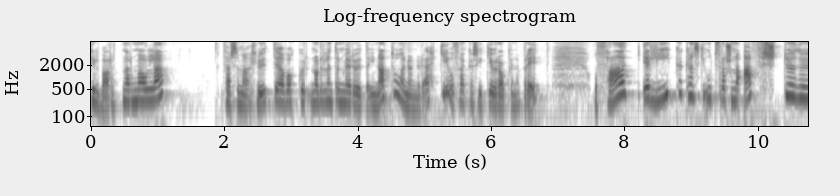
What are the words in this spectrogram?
til varnarmála þar sem að hluti af okkur Norðurlöndunum eru auðvitað í NATO en önnur ekki og það kannski gefur ákveðna breytt og það er líka kannski út frá svona afstöðu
